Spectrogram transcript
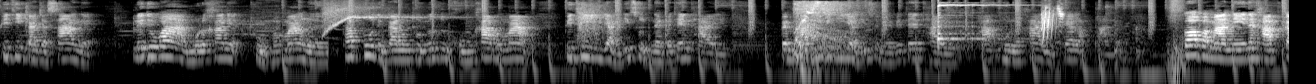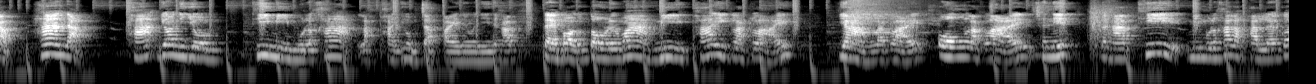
พิธีการจัดสร้างเนี่ย เรียกได้ว่ามูลค่าเนี่ยถูกมากๆเลย ถ้าพูดถึงการลงทุนก็คือคุ้มค่ามากๆ พิธีใหญ่ที่สุดในประเทศไทย เป็นพระที่พิธีใหญ่ที่สุดในประเทศไทยพระมูลค่าอยู่แค่หลักพัน ก็ประมาณนี้นะครับกับห้าอันดับพระยอดนิยมที่มีมูลค่าหลักพันที่ผมจัดไปในวันนี้นะครับ แต่บอกตรงๆเลยว่ามีพระอีกหลากหลาย อย่างหลากหลายองค์หลากหลายชนิดนะครับที่มีมูลค่าหลักพันแล้วก็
